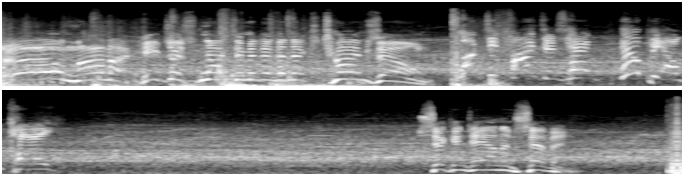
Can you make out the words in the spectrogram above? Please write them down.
Oh, mama. He just knocked him into the next time zone. Once he finds his head, he'll be okay. Second down and seven. And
